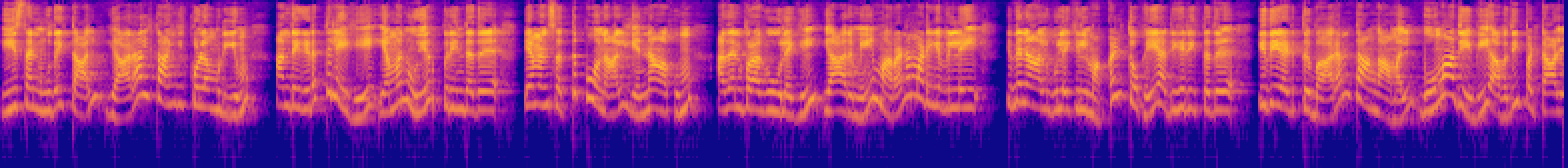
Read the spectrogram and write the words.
ஈசன் உதைத்தால் யாரால் தாங்கிக் கொள்ள முடியும்? அந்த இடத்திலேயே யமன் உயிர் பிரிந்தது. யமன் செத்து போனால் என்ன ஆகும்? அதன் பிறகு உலகில் யாருமே மரணம் அடையவில்லை. இதனால் உலகில் மக்கள் தொகை அதிகரித்தது. இதையடுத்து பாரம் தாங்காமல் பூமாதேவி அவதிப்பட்டாள்.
